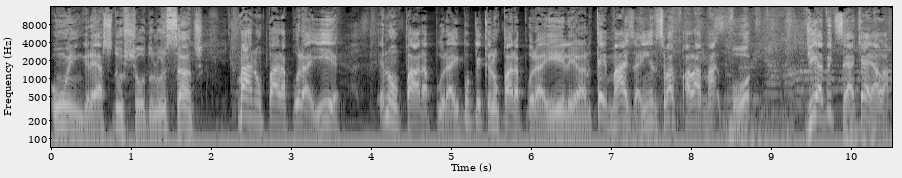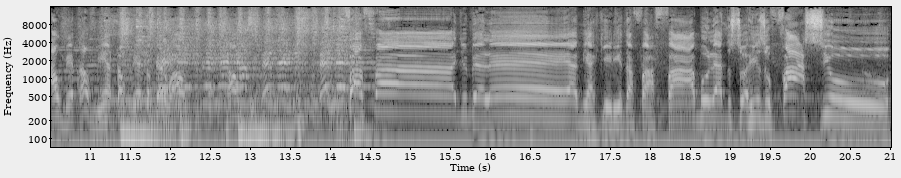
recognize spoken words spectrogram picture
um ingresso do show do Lulu Santos. Mas não para por aí. E não para por aí. Por que, que não para por aí, Leandro? Tem mais ainda? Você vai falar mais? Vou. Dia 27, é ela. Aumenta, aumenta, aumenta. Eu quero alto. Alto. Fafá de Belém, a minha querida Fafá, mulher do sorriso fácil.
